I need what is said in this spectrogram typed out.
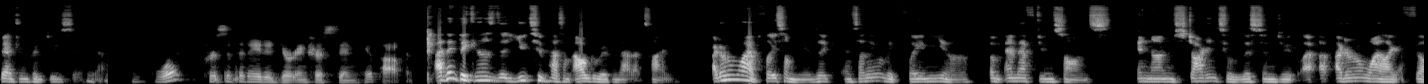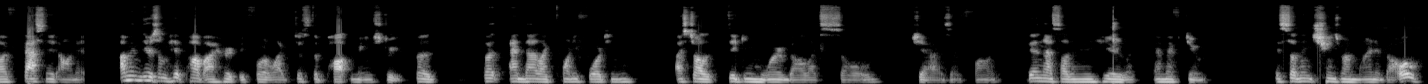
bedroom producer. Yeah. What precipitated your interest in hip hop? I think because the YouTube has some algorithm at that time. I don't know why I play some music and suddenly they play me uh, um, MF Doom songs, and I'm starting to listen to. I, I don't know why like I feel like fascinated on it. I mean, there's some hip hop I heard before, like just the pop mainstream, but but at that like 2014, I started digging more about like soul, jazz, and funk. Then I suddenly hear like MF Doom. It suddenly changed my mind about, oh,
